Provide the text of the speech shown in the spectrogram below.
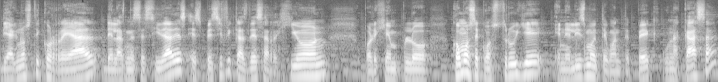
diagnóstico real de las necesidades específicas de esa región, por ejemplo, cómo se construye en el istmo de Tehuantepec una casa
